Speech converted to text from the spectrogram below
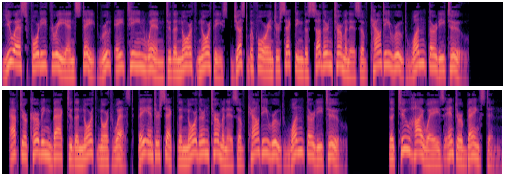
US 43 and State Route 18 wind to the north-northeast just before intersecting the southern terminus of County Route 132. After curving back to the north-northwest, they intersect the northern terminus of County Route 132. The two highways enter Bankston.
